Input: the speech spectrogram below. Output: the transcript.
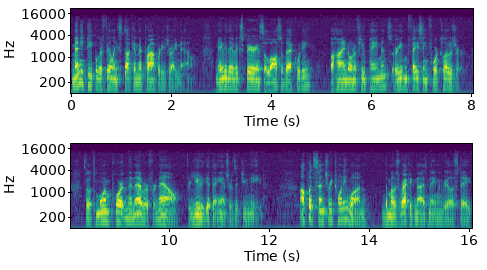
Many people are feeling stuck in their properties right now. Maybe they've experienced a loss of equity, behind on a few payments, or even facing foreclosure. So it's more important than ever for now for you to get the answers that you need. I'll put Century 21, the most recognized name in real estate,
